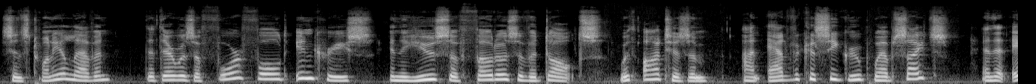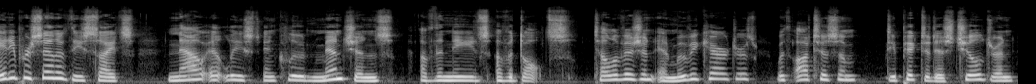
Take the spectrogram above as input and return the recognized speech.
since 2011 that there was a fourfold increase in the use of photos of adults with autism on advocacy group websites, and that 80% of these sites now at least include mentions of the needs of adults. Television and movie characters with autism depicted as children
